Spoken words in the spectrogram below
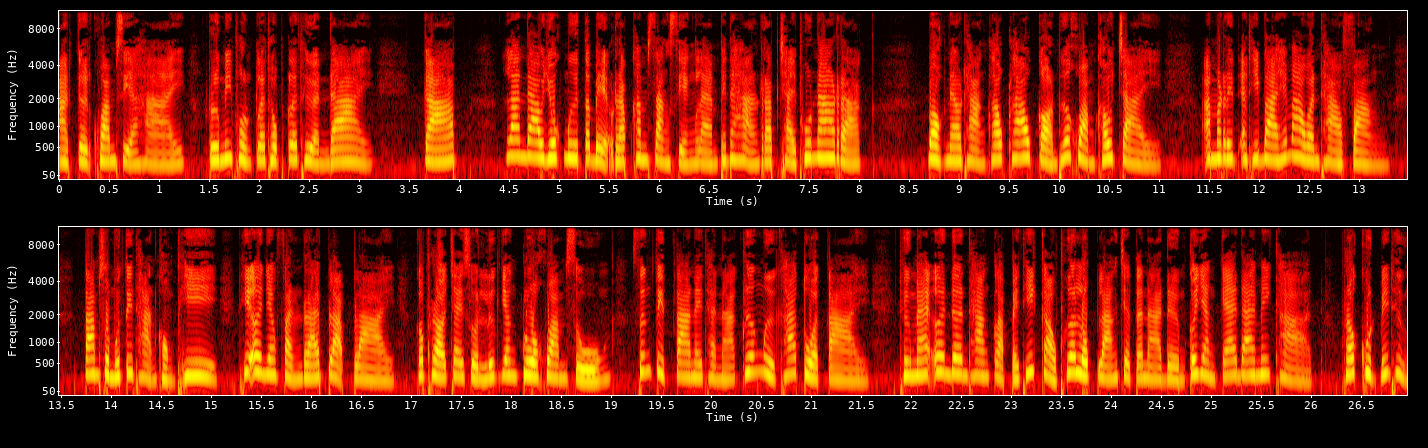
อาจเกิดความเสียหาย หรือมีผลกระทบกระเทือนได้กราฟลานดาวยกมือตะเบะรับคำสั่งเสียงแหลมเป็นทหารรับใช้ผู้น่ารัก บอกแนวทางคร่าวๆก่อนเพื่อความเข้าใจ อมริตอธิบายให้มาวันทาฟัง ตามสมมติฐานของพี่ ที่เอิญยังฝันร้ายปลาปลาย ก็เพราะใจส่วนลึกยังกลัวความสูง ซึ่งติดตาในฐานะเครื่องมือฆ่าตัวตาย ถึงแม้เอิญเดินทางกลับไปที่เก่าเพื่อลบล้างเจตนาเดิมก็ยังแก้ได้ไม่ขาด เพราะขุดไม่ถึง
